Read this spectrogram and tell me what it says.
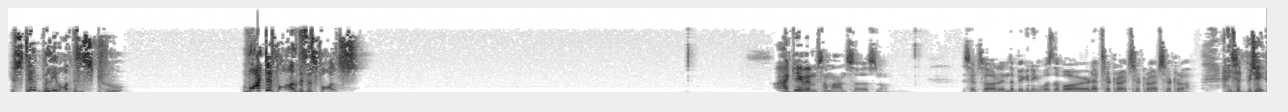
You still believe all this is true? What if all this is false? I gave him some answers, no. He said, sir, in the beginning was the word, etc., etc., etc. And he said, Vijay,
